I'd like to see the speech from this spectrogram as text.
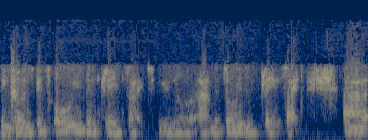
because it's always in plain sight. You know, um, it's always in plain sight. Uh,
